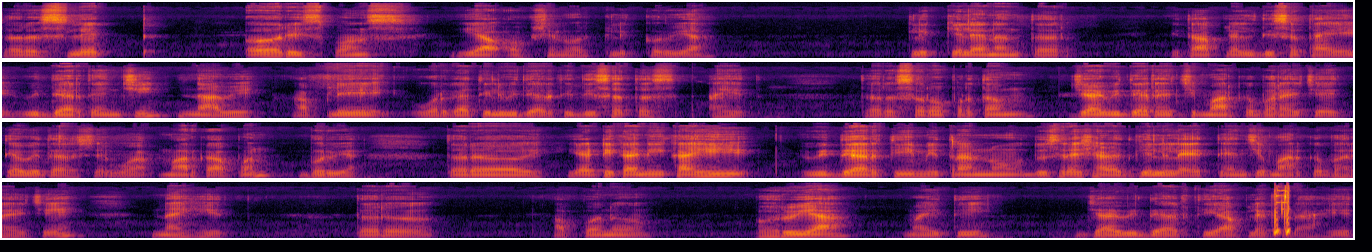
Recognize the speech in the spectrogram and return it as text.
तर सिलेक्ट अ रिस्पॉन्स या ऑप्शनवर क्लिक करूया. क्लिक केल्यानंतर इथं आपल्याला दिसत आहे विद्यार्थ्यांची नावे. आपले वर्गातील विद्यार्थी दिसतच आहेत. तर सर्वप्रथम ज्या विद्यार्थ्याची मार्क भरायचे आहेत त्या विद्यार्थ्याचे मार्क आपण भरूया. तर या ठिकाणी काही विद्यार्थी मित्रांनो दुसऱ्या शाळेत गेलेले आहेत त्यांचे मार्क भरायचे नाहीत तर आपण भरूया माहिती. ज्या विद्यार्थी आपल्याकडे आहेत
